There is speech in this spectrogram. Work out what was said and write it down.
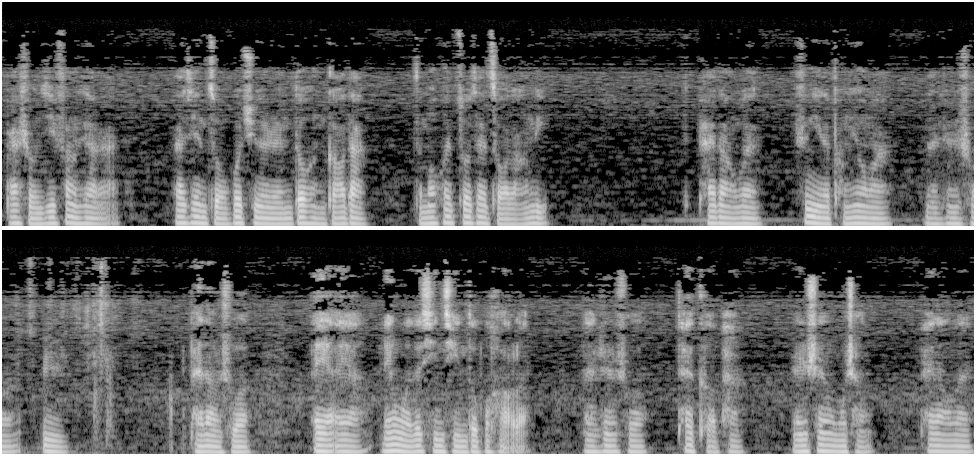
把手机放下来，发现走过去的人都很高大。怎么会坐在走廊里？拍档问：“是你的朋友吗？”男生说：“嗯。”拍档说：“哎呀哎呀，连我的心情都不好了。”男生说：“太可怕，人生无常。”拍档问：“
